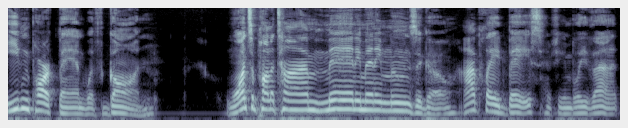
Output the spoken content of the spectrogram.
Eden Park Band with Gone. Once upon a time, many, many moons ago, I played bass, if you can believe that,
